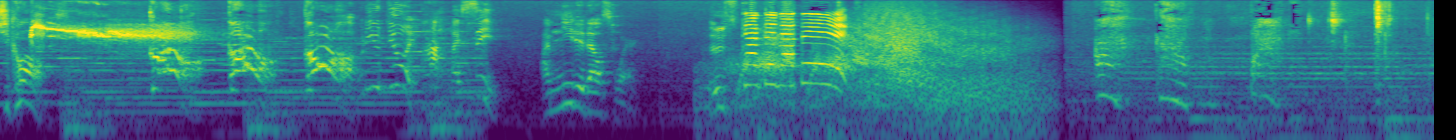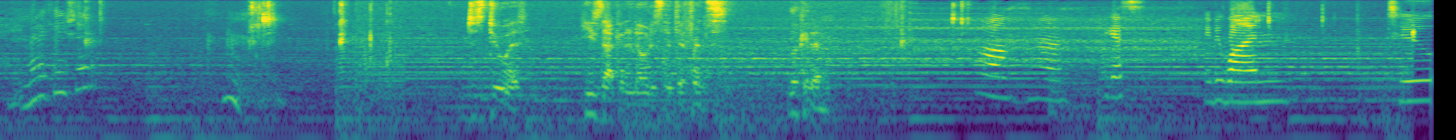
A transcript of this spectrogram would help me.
She calls. Girl! Girl! Girl! What are you doing? Ah, I see. I'm needed elsewhere. Captain Ethics! God, Pain medication? Just do it. He's not gonna notice the difference. Look at him. Oh, uh, I guess maybe one, two,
